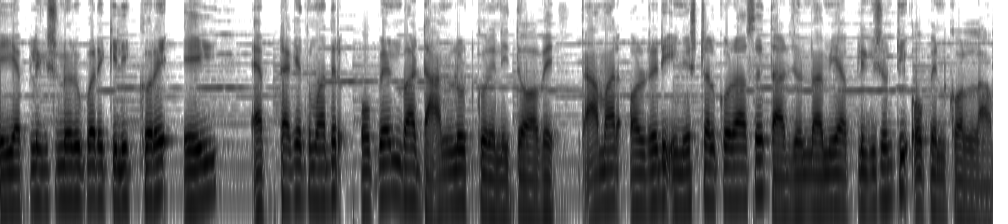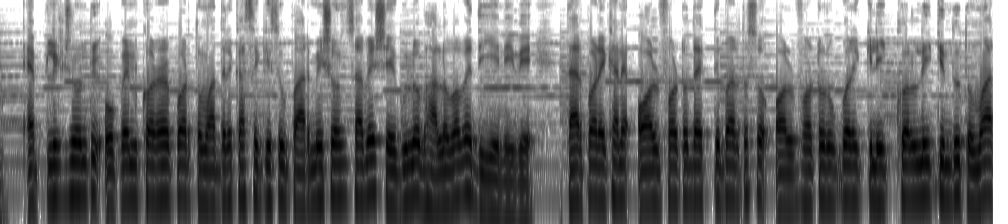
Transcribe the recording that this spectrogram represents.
এই অ্যাপ্লিকেশনের উপরে ক্লিক করে এই অ্যাপটাকে তোমাদের ওপেন বা ডাউনলোড করে নিতে হবে। আমার অলরেডি ইনস্টল করা আছে, তার জন্য আমি অ্যাপ্লিকেশনটি ওপেন করলাম। অ্যাপ্লিকেশনটি ওপেন করার পর তোমাদের কাছে কিছু পারমিশন চাবে সেগুলো ভালোভাবে দিয়ে নিবে। তারপর এখানে অল ফটো দেখতে পারতেছো অল ফটোর উপরে ক্লিক করলেই কিন্তু তোমার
